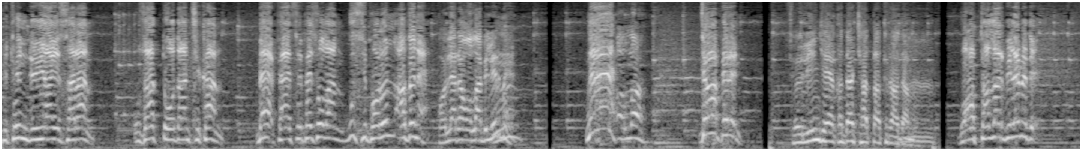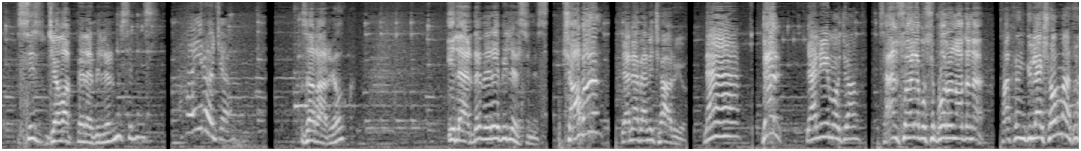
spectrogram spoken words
Bütün dünyayı saran, uzak doğudan çıkan ve felsefesi olan bu sporun adı ne? Kolera olabilir mi? Ne? Allah Cevap verin. söyleyinceye kadar çatlatır adamı. Bu aptallar bilemedi. Siz cevap verebilir misiniz? Hayır hocam. Zarar yok. İleride verebilirsiniz. Şaban! Gene beni çağırıyor. Ne? Gel! Geleyim hocam. Sen söyle bu sporun adını. Sakın güleş olmasın.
